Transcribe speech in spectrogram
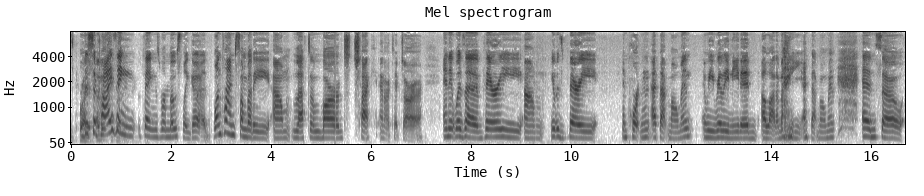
Surprise. the surprising things were mostly good. One time somebody um, left a large check in our tip jar, and it was a very, um, it was very important at that moment, and we really needed a lot of money at that moment, and so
